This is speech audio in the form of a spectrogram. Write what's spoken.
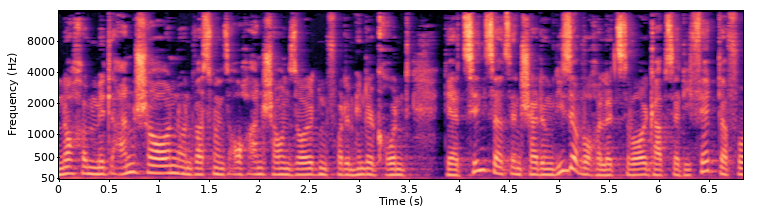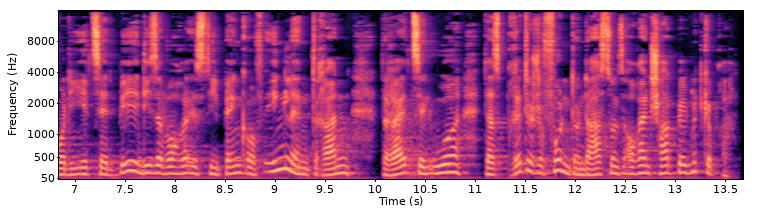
noch mit anschauen. Und was wir uns auch anschauen sollten vor dem Hintergrund der Zinssatzentscheidung dieser Woche. Letzte Woche gab es ja die FED, davor die EZB. In dieser Woche ist die Bank of England dran. 13 Uhr das britische Pfund. Und da hast du uns auch ein Chartbild mitgebracht.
